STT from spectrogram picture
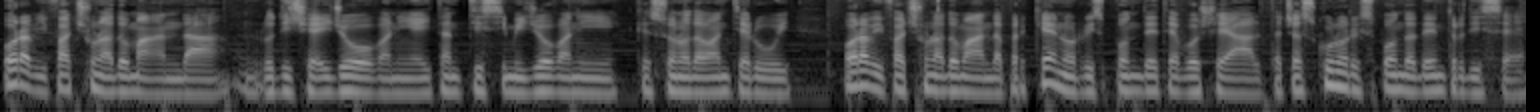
ora vi faccio una domanda, lo dice ai giovani, ai tantissimi giovani che sono davanti a lui, ora vi faccio una domanda, perché non rispondete a voce alta, ciascuno risponda dentro di sé.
